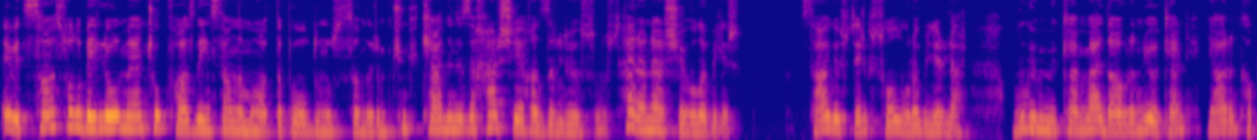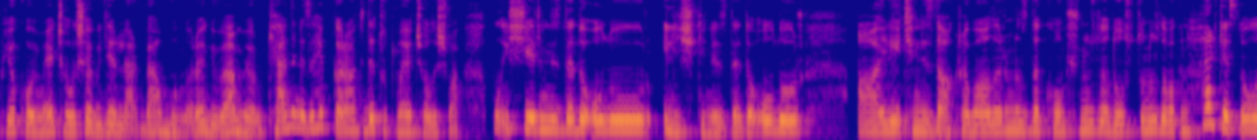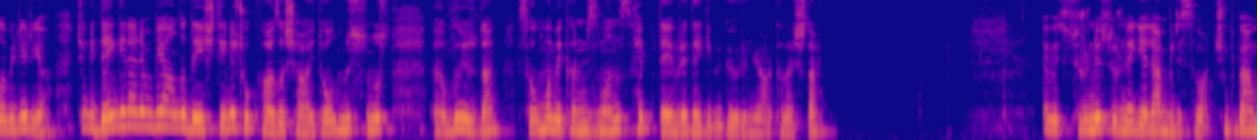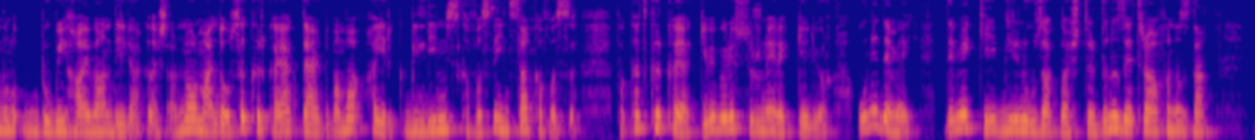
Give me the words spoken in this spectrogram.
Evet, sağ solu belli olmayan çok fazla insanla muhatap oldunuz sanırım. Çünkü kendinizi her şeye hazırlıyorsunuz. Her an her şey olabilir. Sağ gösterip sol vurabilirler. Bugün mükemmel davranıyorken yarın kapıya koymaya çalışabilirler. Ben bunlara güvenmiyorum. Kendinizi hep garantide tutmaya çalışmak. Bu iş yerinizde de olur, ilişkinizde de olur. Aile içinizde, akrabalarınızda, komşunuzla, dostunuzla bakın herkesle olabilir ya. Çünkü dengelerin bir anda değiştiğine çok fazla şahit olmuşsunuz. Ee, Bu yüzden savunma mekanizmanız hep devrede gibi görünüyor arkadaşlar. Evet sürüne sürüne gelen birisi var. Çünkü ben bunu bu bir hayvan değil arkadaşlar. Normalde olsa 40 ayak derdim ama hayır bildiğiniz kafası insan kafası. Fakat 40 ayak gibi böyle sürünerek geliyor. O ne demek? Demek ki birini uzaklaştırdınız etrafınızdan.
